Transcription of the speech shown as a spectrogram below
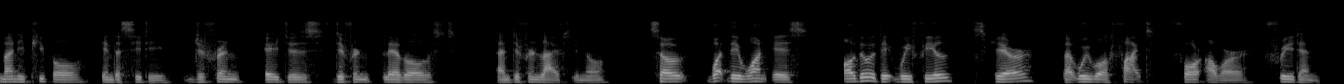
many people in the city, different ages, different levels, and different lives. You know, so what they want is, although they, we feel scared, but we will fight for our freedom.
